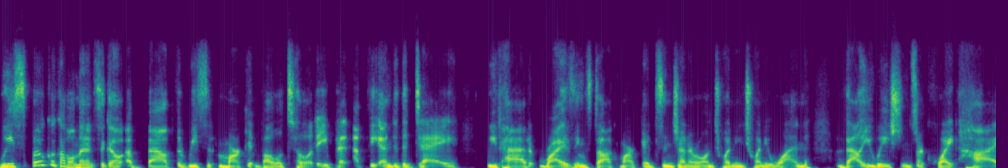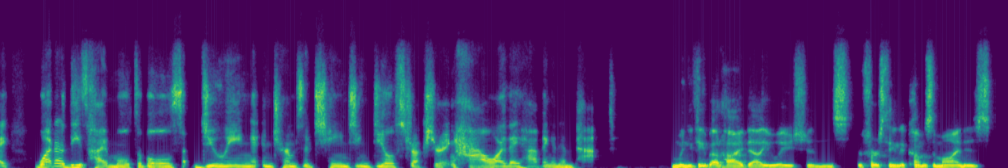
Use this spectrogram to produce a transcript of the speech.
We spoke a couple minutes ago about the recent market volatility, but at the end of the day, we've had rising stock markets in general in 2021. Valuations are quite high. What are these high multiples doing in terms of changing deal structuring? How are they having an impact? When you think about high valuations, the first thing that comes to mind is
